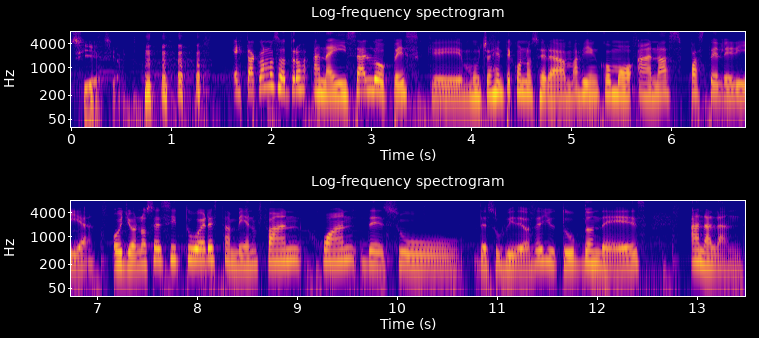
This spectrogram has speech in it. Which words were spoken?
Sí, es cierto. Está con nosotros Anaísa López, que mucha gente conocerá más bien como Anas Pastelería. O yo no sé si tú eres también fan, Juan, de, su, de sus videos de YouTube donde es Analand.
